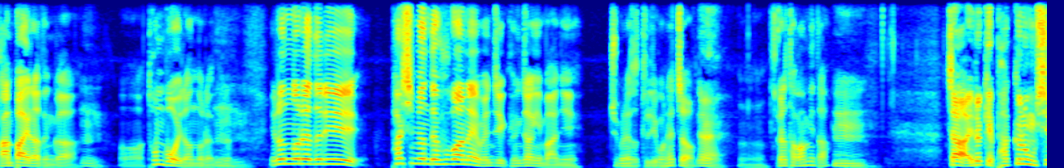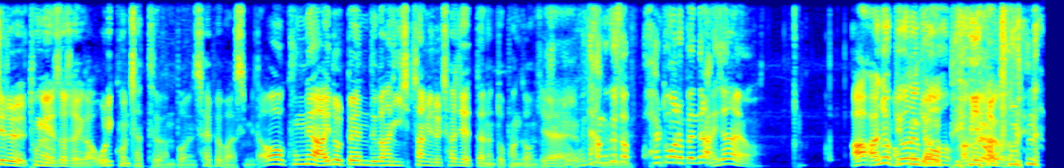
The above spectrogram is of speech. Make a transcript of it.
乾杯라든가 음. 어, とんぼ 이런 노래들 음. 이런 노래들이 80년대 후반에 왠지 굉장히 많이 주변에서 들리곤 했죠. 네. 음, 그렇다고 합니다. 음. 자, 이렇게 박근홍 씨를 통해서 저희가 오리콘 차트 한번 살펴봤습니다. 어, 국내 아이돌 밴드가 한 23위를 차지했다는 또 반가운 예. 소식도. 근데 한국에서 네. 활동하는 밴드는 아니잖아요. 아 아니요 그게 비오네고 아니고 아, 그래요? 야, 우리나라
